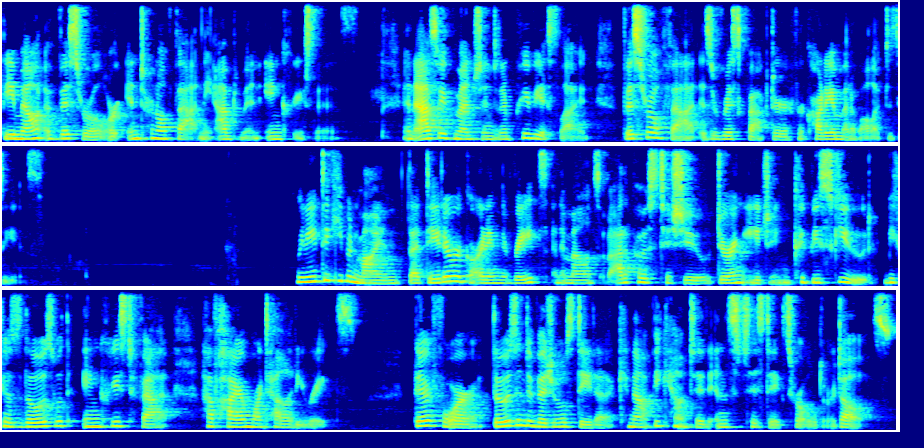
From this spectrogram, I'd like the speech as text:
the amount of visceral or internal fat in the abdomen increases. And as we've mentioned in a previous slide, visceral fat is a risk factor for cardiometabolic disease. We need to keep in mind that data regarding the rates and amounts of adipose tissue during aging could be skewed because those with increased fat have higher mortality rates. Therefore, those individuals' data cannot be counted in the statistics for older adults.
